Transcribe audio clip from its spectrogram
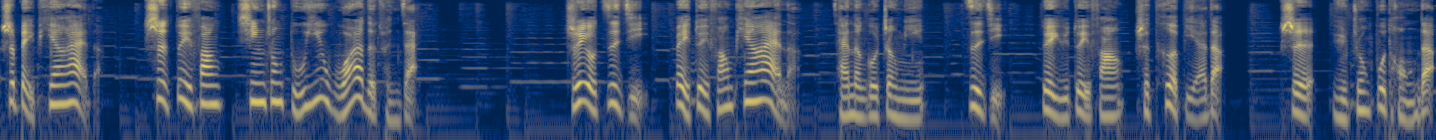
是被偏爱的，是对方心中独一无二的存在。只有自己被对方偏爱呢。才能够证明自己对于对方是特别的，是与众不同的。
